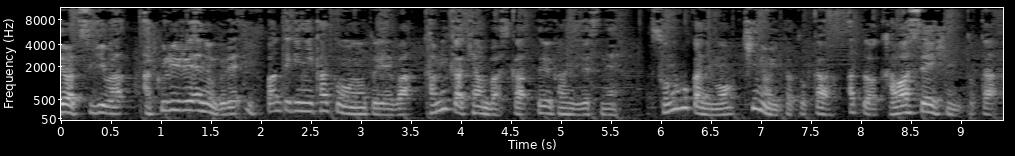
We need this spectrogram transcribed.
では次はアクリル絵の具で一般的に描くものといえば紙かキャンバスかという感じですね。その他にも木の板とか、あとは革製品とか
